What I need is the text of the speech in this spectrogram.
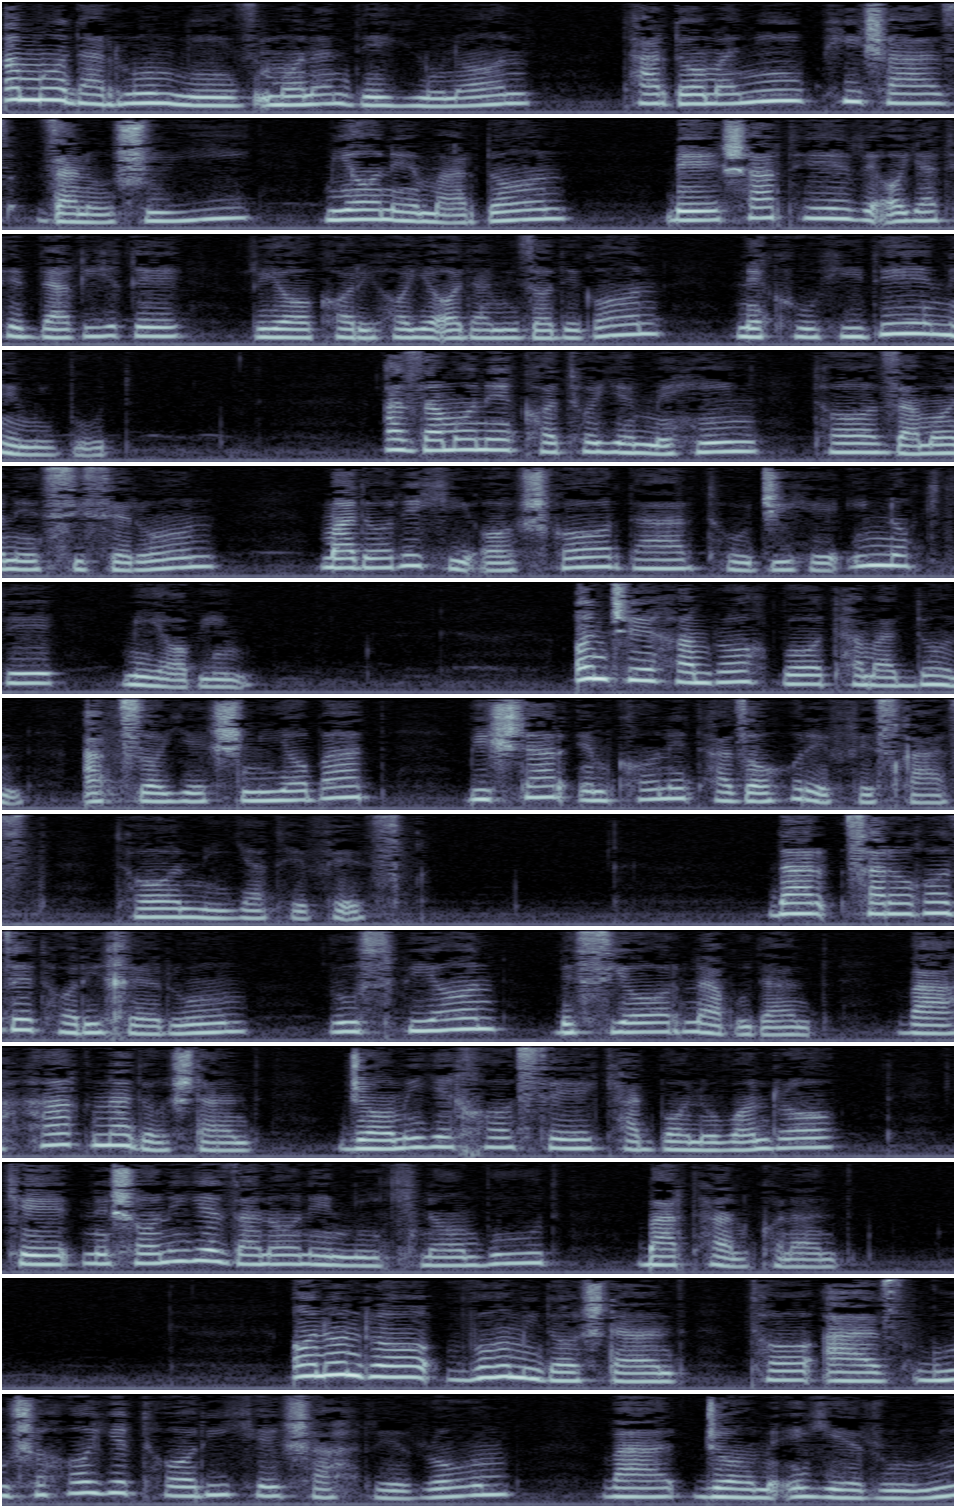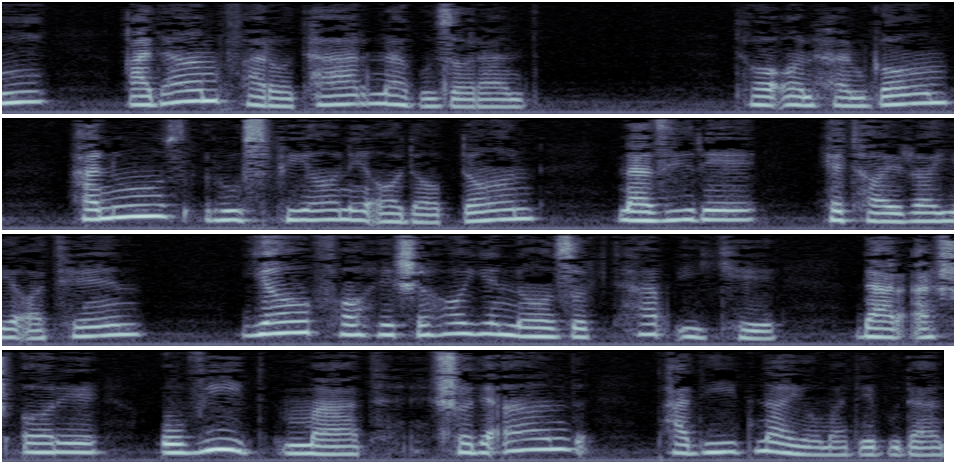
اما در روم نیز مانند یونان تردامنی پیش از زناشویی میان مردان به شرط رعایت دقیق ریاکاری های آدمیزادگان نکوهیده نمی بود. از زمان کاتوی مهین تا زمان سیسرون مدارکی آشکار در توجیه این نکته میابیم. آنچه همراه با تمدن افزایش مییابد بیشتر امکان تظاهر فسق است تا نیت فسق. در سرآغاز تاریخ روم روسپیان بسیار نبودند و حق نداشتند جامعه خاص کدبانوان را که نشانه زنان نیکنام بود برتن کنند. آنان را وامی داشتند تا از گوشه های تاریک شهر روم و جامعه رومی قدم فراتر نگذارند. تا آن هنگام هنوز روسپیان آدابدان نظیر هتایرای آتن یا فاحشه های نازک طبعی که در اشعار اوید مدح شده اند پدید نیامده بودند.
